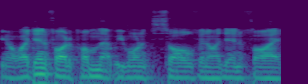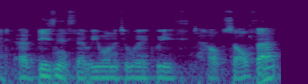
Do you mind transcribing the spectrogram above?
you know, identified a problem that we wanted to solve and identified a business that we wanted to work with to help solve that.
